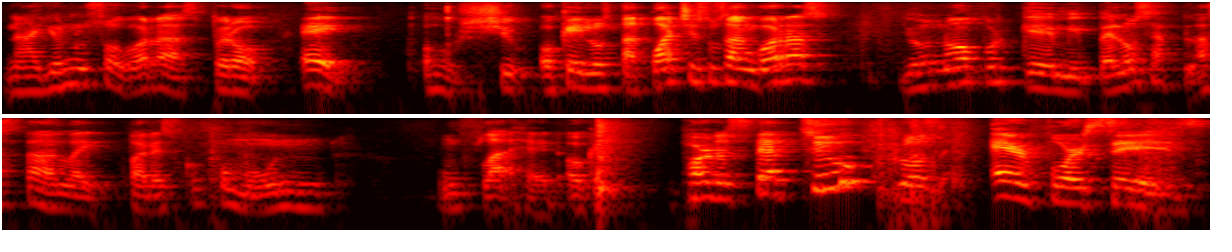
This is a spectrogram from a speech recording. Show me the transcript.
Nah, yo no uso gorras, pero, hey. Oh, shoot. Ok, los tacuaches usan gorras. Yo no, porque mi pelo se aplasta. Like, parezco como un, un flathead. Ok. Part of step two, los Air Forces.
